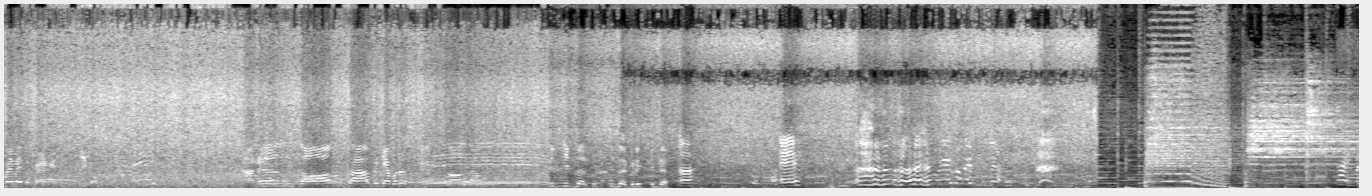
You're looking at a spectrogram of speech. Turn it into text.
ไม่ไม่ตรงกลางไงจีบออกอ่า หนึ่งสองสามไปแคปมาด้วยหนึ่งสองสามอินอินเสิร์ตกูอินเสิร์ตกูดิอินเสิร์ตเอ๊ะใช่ไหม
